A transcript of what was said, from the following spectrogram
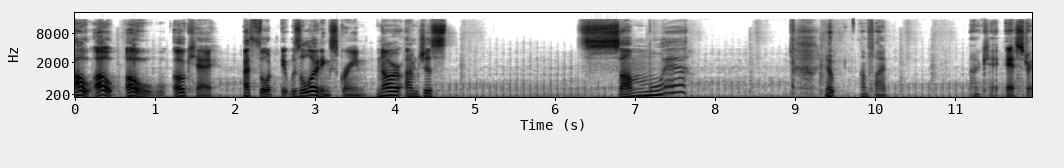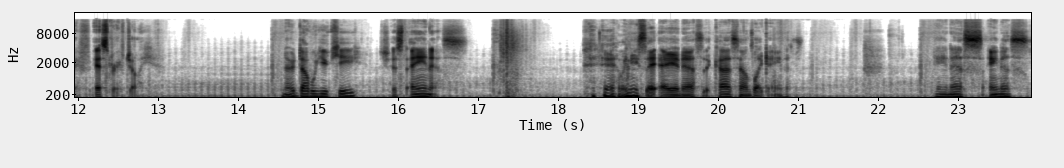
Oh, oh, oh, okay. I thought it was a loading screen. No, I'm just... Somewhere? Nope, I'm fine. Okay, airstrafe, airstrafe jolly. No W key, just A and S. when you say A and S, it kind of sounds like anus. A and S, anus.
